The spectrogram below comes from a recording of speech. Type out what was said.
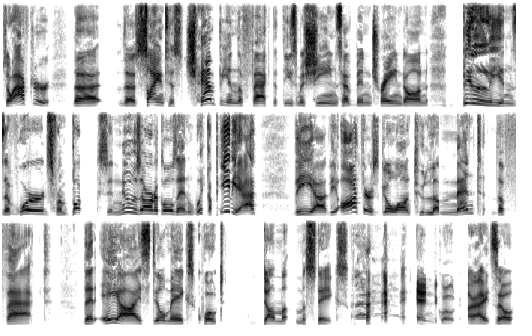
So after the the scientists champion the fact that these machines have been trained on billions of words from books and news articles and Wikipedia. The, uh, the authors go on to lament the fact that AI still makes, quote, dumb mistakes. End quote. All right. So,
